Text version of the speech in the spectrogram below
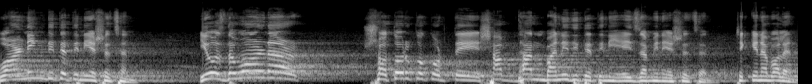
ওয়ার্নিং দিতে তিনি এসেছেন। হি ওয়াজ দ্য ওয়ার্নার সতর্ক করতে, সাবধান বাণী দিতে তিনি এই জামিনে এসেছেন। ঠিক কিনা বলেন?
